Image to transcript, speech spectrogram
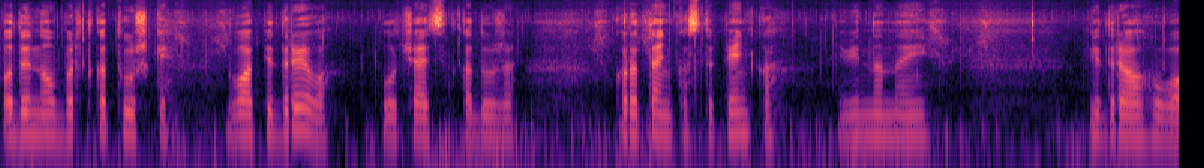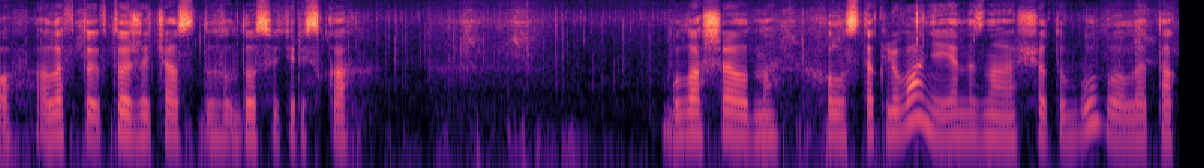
один оберт катушки, два підрива, виходить така дуже коротенька ступенька, і він на неї відреагував. Але в той, в той же час досить різка. Була ще одна холостеклювання, я не знаю, що то було, але так,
